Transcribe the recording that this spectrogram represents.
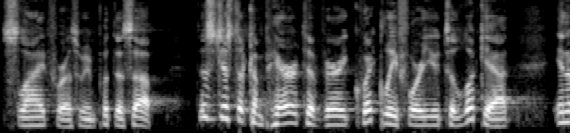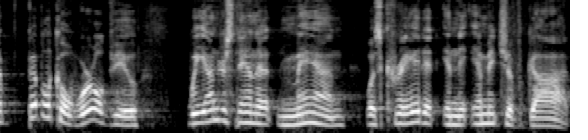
slide for us, we can put this up. This is just a comparative very quickly for you to look at. In a biblical worldview, we understand that man was created in the image of God.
